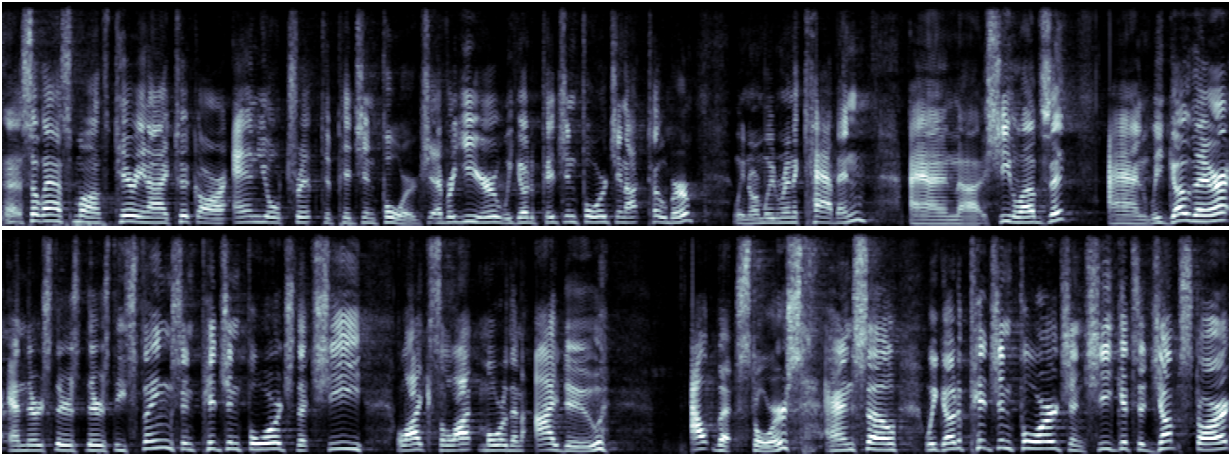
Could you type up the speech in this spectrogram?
Uh, so last month, Terry and I took our annual trip to Pigeon Forge. Every year, we go to Pigeon Forge in October. We normally rent a cabin, and uh, she loves it. And we go there, and there's, there's, there's these things in Pigeon Forge that she likes a lot more than I do outlet stores. And so we go to Pigeon Forge, and she gets a jump start.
